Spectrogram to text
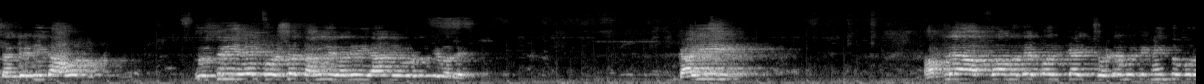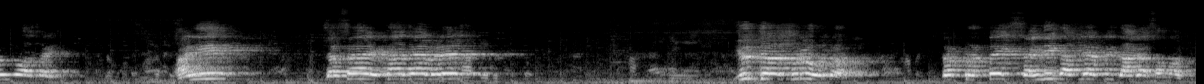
संघटित आहोत. दुसरी एक गोष्ट चांगली झाली या निवडणुकीमध्ये. काही आपल्या आपसामध्ये पण काही छोटे मोठे हिंदू परंतु असायचे आणि जसं एखाद्या वेळेस युद्ध सुरू होत तर प्रत्येक सैनिक आपली आपली जागा सांभाळतो.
